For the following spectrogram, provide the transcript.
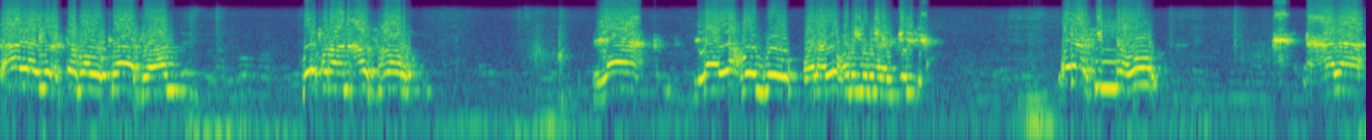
فهذا يعتبر كافرا كفرا أصغر لا لا يخرج ولا يخرج من المله ولكنه على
